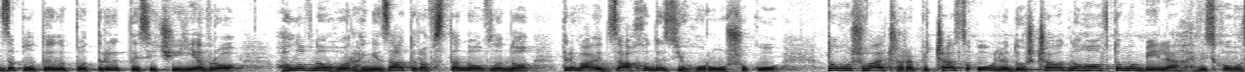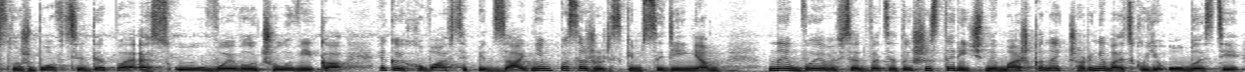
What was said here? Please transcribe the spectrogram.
заплатили по 3 тисячі євро. Головного організатора встановлено. Тривають заходи з його розшуку. Того ж вечора під час огляду ще одного автомобіля військовослужбовці ДПСУ виявили чоловіка, який ховався під заднім пасажирським сидінням. Ним виявився 26-річний мешканець Чернівецької області.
